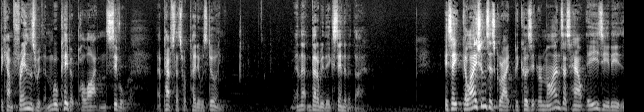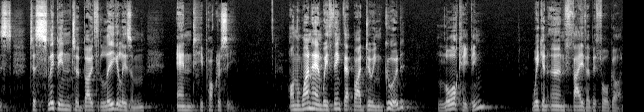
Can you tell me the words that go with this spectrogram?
become friends with them. We'll keep it polite and civil. Uh, perhaps that's what Peter was doing. And that, that'll be the extent of it, though. You see, Galatians is great because it reminds us how easy it is to slip into both legalism and hypocrisy. On the one hand, we think that by doing good, law keeping, we can earn favour before God.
